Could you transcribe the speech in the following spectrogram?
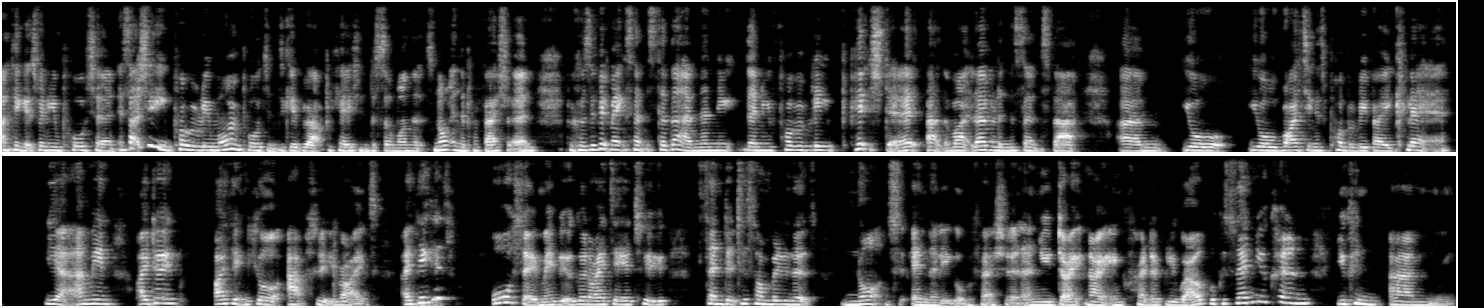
I think it's really important. It's actually probably more important to give your application to someone that's not in the profession because if it makes sense to them, then you then you've probably pitched it at the right level in the sense that um, your your writing is probably very clear. Yeah, I mean, I don't. I think you're absolutely right. I think it's also maybe a good idea to send it to somebody that's not in the legal profession and you don't know incredibly well because then you can you can um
